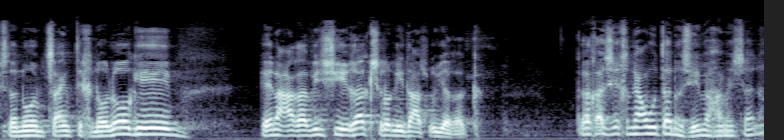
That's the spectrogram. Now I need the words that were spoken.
יש לנו אמצעים טכנולוגיים, אין ערבי שיירק שלא נדע שהוא ירק. ככה שכנעו אותנו 75 שנה.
